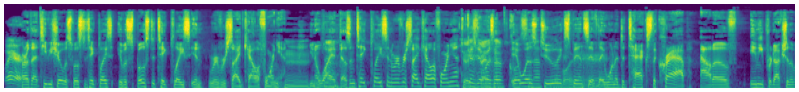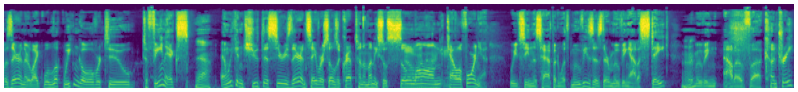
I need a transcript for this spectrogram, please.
Where? or that TV show was supposed to take place, it was supposed to take place in Riverside, California. Hmm. You know why it doesn't take place in Riverside, California? Because it wasn't it was enough to too the expensive. border. They wanted to tax the crap out of any production that was there, and they're like, "Well, look, we can go over to to Phoenix, Yeah. and we can shoot this series there and save ourselves a crap ton of money." So, so long, California. We've seen this happen with movies as they're moving out of state, Mm-hmm. they're moving out of uh, country,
